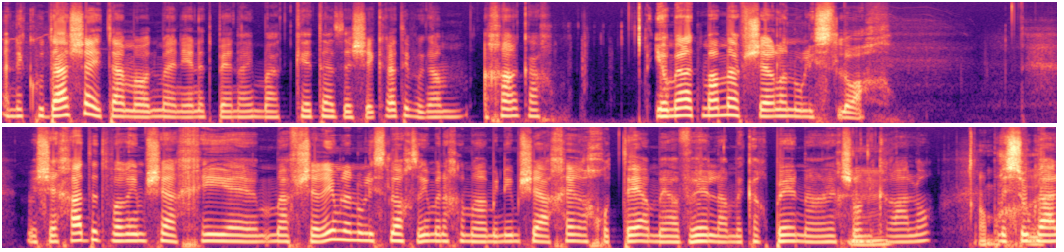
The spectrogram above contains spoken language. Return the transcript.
הנקודה שהייתה מאוד מעניינת בעיניי בקטע הזה שהקראתי וגם אחר כך, היא אומרת מה מאפשר לנו לסלוח. ושאחד הדברים שהכי uh, מאפשרים לנו לסלוח זה אם אנחנו מאמינים שהאחר החוטא, המעוול, המקרפן, איך שלא. נקרא לו, המחריט. מסוגל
